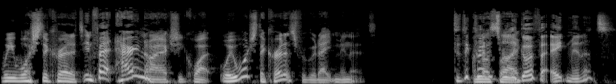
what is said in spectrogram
we watched the credits. In fact, Harry and I actually quite we watched the credits for a good eight minutes. Did the credits really like- go for eight minutes?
